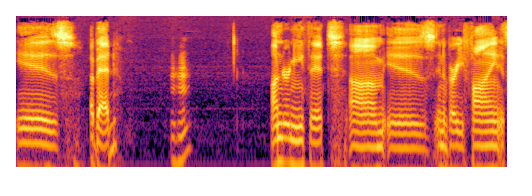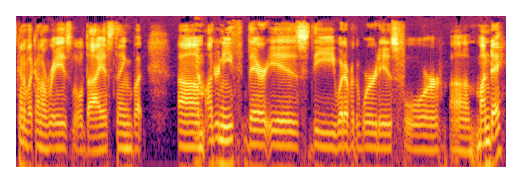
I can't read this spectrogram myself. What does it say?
is a bed. Mm-hmm. Underneath it um, is in a very fine. It's kind of like on a raised little dais thing, but um, Yeah. underneath there is the whatever the word is for um, Monday.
